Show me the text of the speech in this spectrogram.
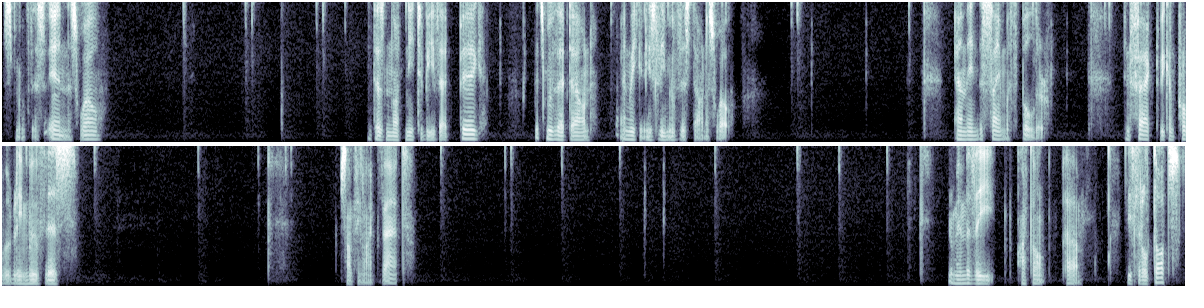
Let's move this in as well. It does not need to be that big. Let's move that down and we can easily move this down as well. And then the same with builder. In fact, we can probably move this something like that. Remember the icon, uh, these little dots,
